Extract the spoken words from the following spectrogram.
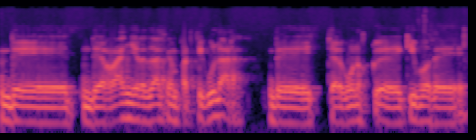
de, de Ranger Dalca en particular de, algunos eh, equipos de.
